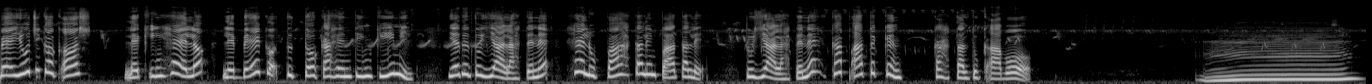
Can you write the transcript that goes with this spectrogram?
Be yuchika kosh. Lekin helo, le beko tu toka gentin kimil. Yete tu yalas tene, helu pastalin patale. Tu yalas tene, kap ateken kahtal tu kabo. Mm.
